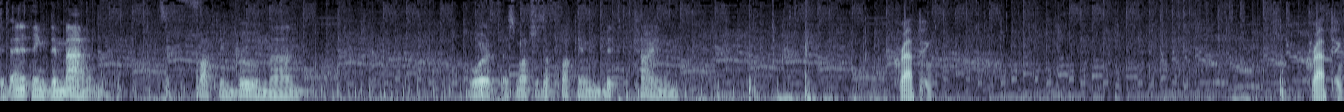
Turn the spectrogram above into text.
If anything, demand. It's a fucking boom, man. Worth as much as a fucking Bitcoin. Crafting. Crafting.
